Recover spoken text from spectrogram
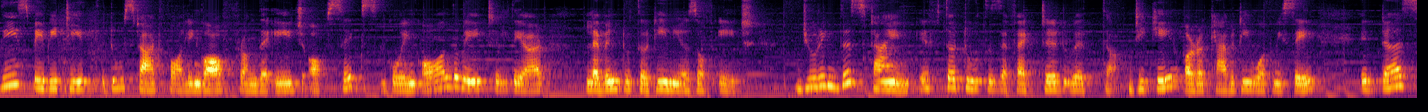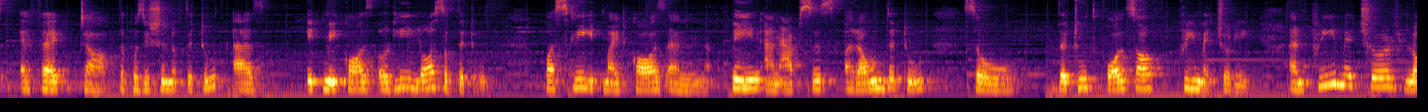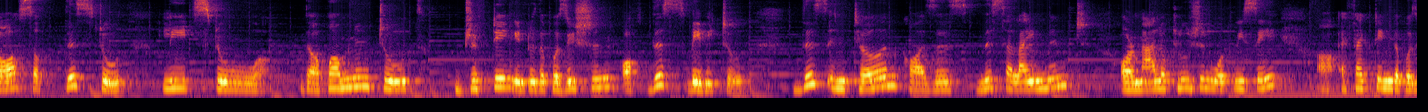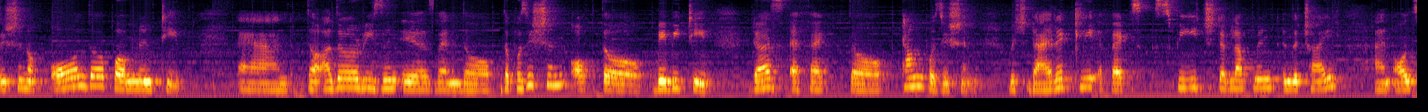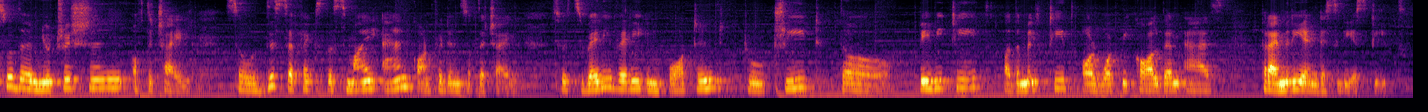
These baby teeth do start falling off from the age of 6 going all the way till they are 11 to 13 years of age. During this time, if the tooth is affected with uh, decay or a cavity, what we say, it does affect uh, the position of the tooth as it may cause early loss of the tooth. Firstly, it might cause an pain and abscess around the tooth, so the tooth falls off prematurely. And premature loss of this tooth leads to uh, the permanent tooth drifting into the position of this baby tooth. This in turn causes misalignment or malocclusion, what we say, uh, affecting the position of all the permanent teeth. And the other reason is when the, the position of the baby teeth does affect the tongue position, which directly affects speech development in the child and also the nutrition of the child. So this affects the smile and confidence of the child. So it's very, very important to treat the baby teeth or the milk teeth or what we call them as primary and deciduous teeth.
